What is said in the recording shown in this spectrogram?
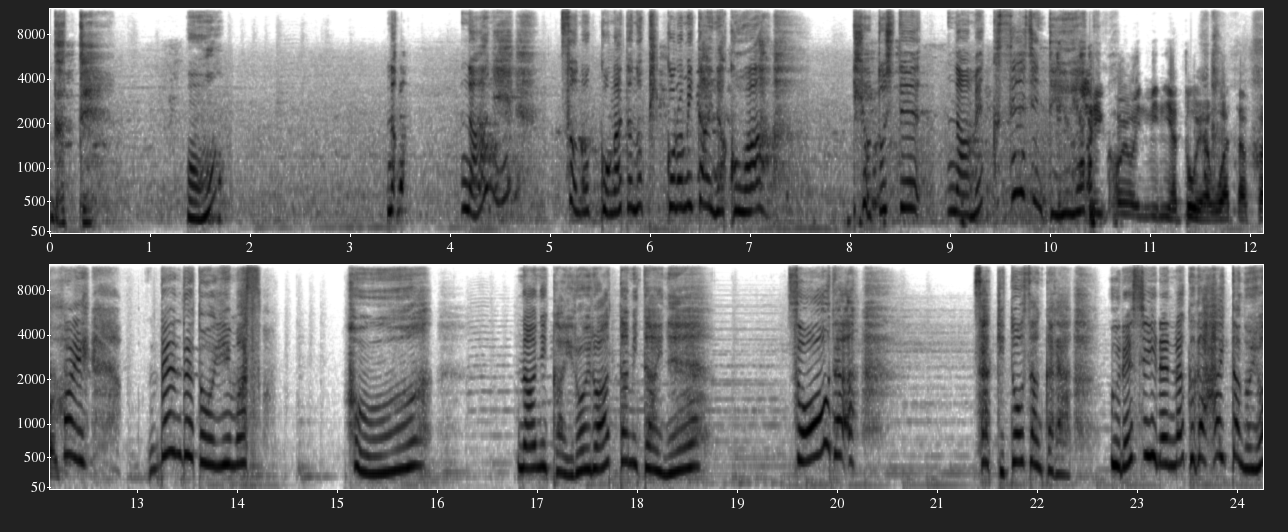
だって、おな、なにその小型のピッコロみたいな子は？ひょっとしてナメック星人っていうやつ？the fuck？デンデと言います。ふーん。何かいろいろあったみたいね。そうだ。さっき父さんから嬉しい連絡が入ったのよ。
